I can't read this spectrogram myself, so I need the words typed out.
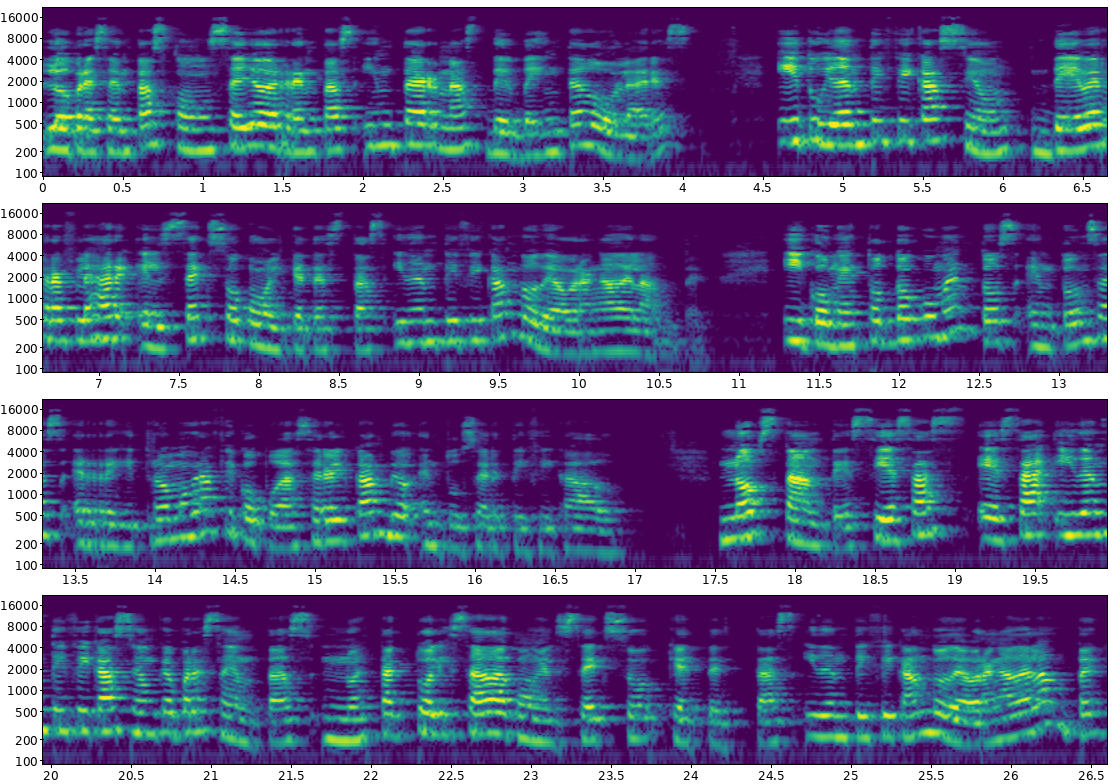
lo presentas con un sello de rentas internas de 20 dólares y tu identificación debe reflejar el sexo con el que te estás identificando de ahora en adelante. Y con estos documentos, entonces el registro demográfico puede hacer el cambio en tu certificado. No obstante, si esa identificación que presentas no está actualizada con el sexo que te estás identificando de ahora en adelante,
